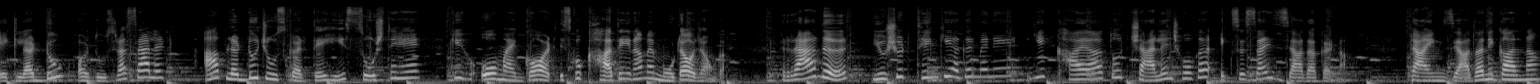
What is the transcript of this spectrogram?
एक लड्डू और दूसरा सैलड आप लड्डू चूज़ करते ही सोचते हैं कि ओ माई गॉड इसको खाते ही ना मैं मोटा हो जाऊँगा. रैदर यू शुड थिंक कि अगर मैंने ये खाया तो चैलेंज होगा एक्सरसाइज ज़्यादा करना टाइम ज़्यादा निकालना।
